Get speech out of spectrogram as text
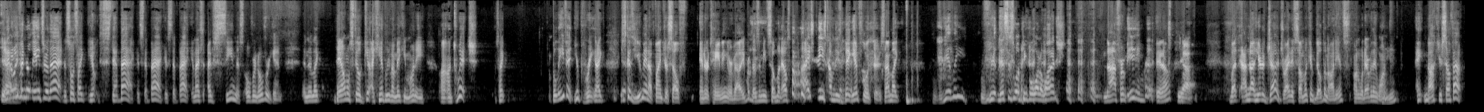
Yeah. they don't even know the answer to that. And so it's like, you know, step back and step back and step back. And I've, I've seen this over and over again. And they're like, they almost feel, good. I can't believe I'm making money on, on Twitch. It's like, believe it. You're bring like just because you may not find yourself entertaining or valuable doesn't mean someone else. I see some of these big influencers, and I'm like, really? Re- this is what people want to watch? not from me, you know? Yeah. But I'm not here to judge, right? If someone can build an audience on whatever they want, mm-hmm. hey, knock yourself out.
